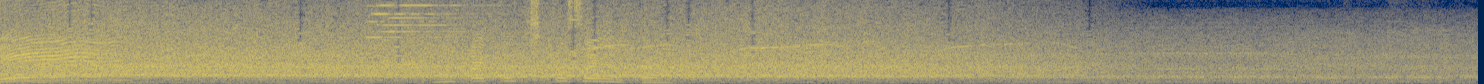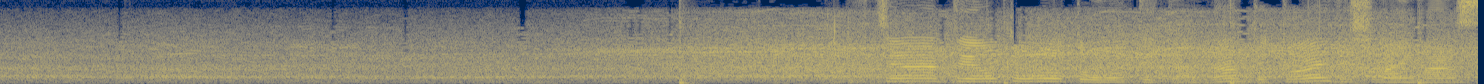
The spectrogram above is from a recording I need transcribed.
ー、また勝ち越された。点を取ろうと思ってたなんと取られてしまいます。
